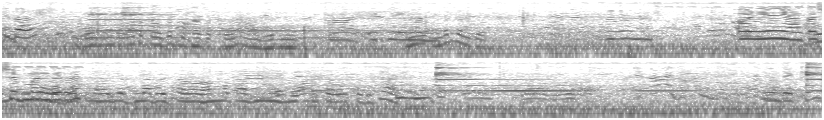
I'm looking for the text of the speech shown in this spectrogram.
किधर दिखा सकते हैं हाँ एक ये मंदिर। और ये यहाँ का शिव मंदिर है। ये देखिए।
